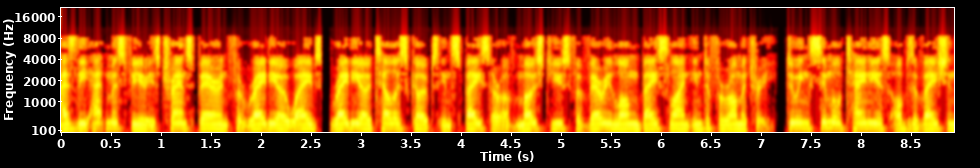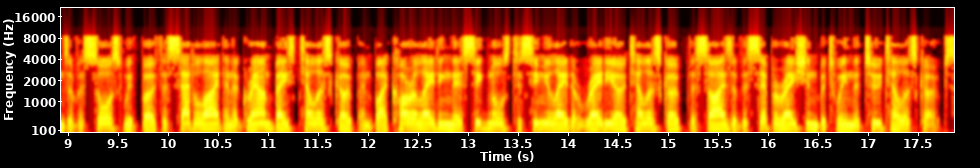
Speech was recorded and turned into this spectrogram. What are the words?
As the atmosphere is transparent for radio waves, radio telescopes in space are of most use for very long baseline interferometry, doing simultaneous observations of a source with both a satellite and a ground-based telescope and by correlating their signals to simulate a radio telescope the size of the separation between the two telescopes.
